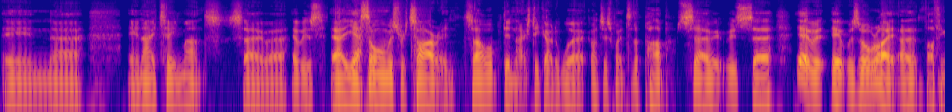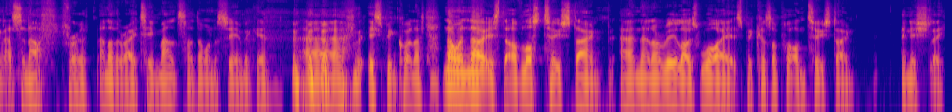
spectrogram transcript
in uh, in 18 months. So uh, it was, uh, yeah, someone was retiring. So I didn't actually go to work. I just went to the pub. So it was, uh, yeah, it, it, was all right. I, I, think that's enough for another 18 months. I don't want to see him again. Uh, it's been quite nice. No one noticed that I've lost two stone. And then I realised why. It's because I put on two stone initially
